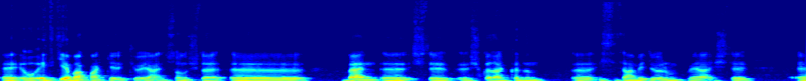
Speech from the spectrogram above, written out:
e, o etkiye bakmak gerekiyor. Yani sonuçta e, ben e, işte şu kadar kadın e, istihdam ediyorum veya işte e,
